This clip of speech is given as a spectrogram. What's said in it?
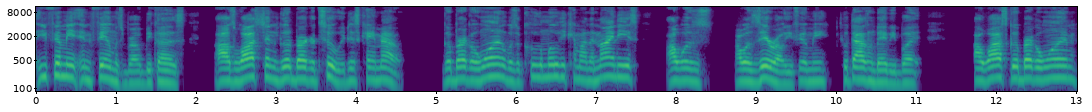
you feel me in films, bro. Because I was watching Good Burger 2, it just came out. Good Burger 1 was a cool movie, came out in the 90s. I was I was zero, you feel me? 2000 baby, but I watched Good Burger 1,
